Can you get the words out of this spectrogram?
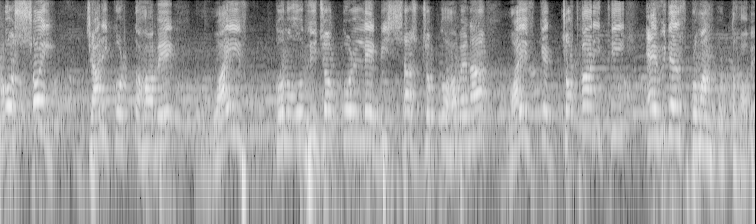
অবশ্যই জারি করতে হবে। ওয়াইফ কোনো অভিযোগ করলে বিশ্বাসযোগ্য হবে না। ওয়াইফকে যথারীতি এভিডেন্স প্রমাণ করতে হবে।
